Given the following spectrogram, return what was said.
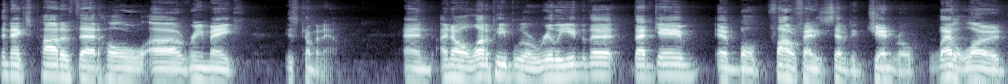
the next part of that whole uh, remake is coming out, and I know a lot of people who are really into that that game, and well, Final Fantasy VII in general, let alone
